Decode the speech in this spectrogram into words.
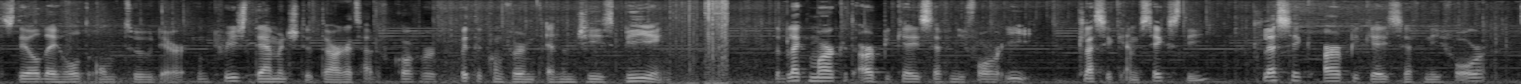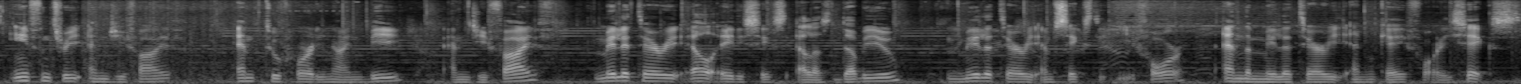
still they hold on to their increased damage to targets out of cover with the confirmed LMGs being the Black Market RPK-74E, Classic M60, Classic RPK-74, Infantry MG5, M249B, MG5, Military L86 LSW, Military M60E4 and the Military MK46.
